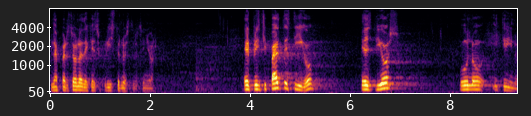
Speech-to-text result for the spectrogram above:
en la persona de Jesucristo nuestro Señor. El principal testigo es Dios uno y trino.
